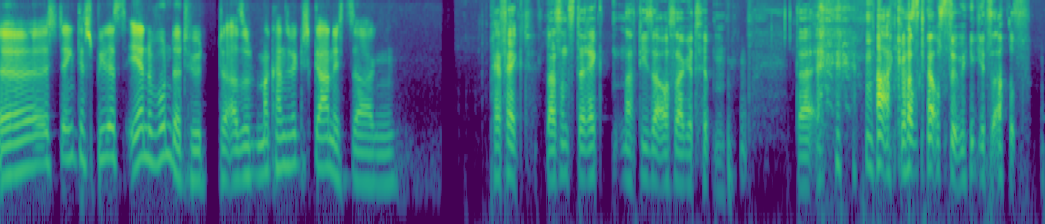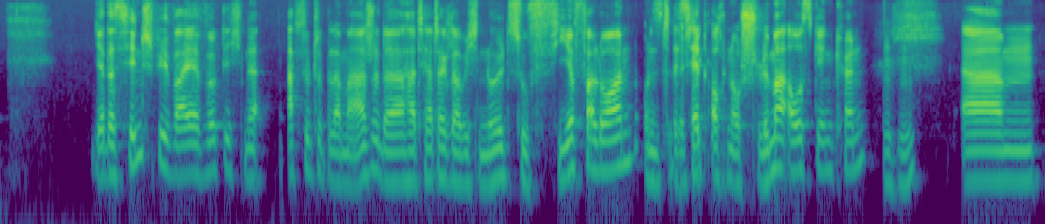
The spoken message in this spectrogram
Äh, ich denke, das Spiel ist eher eine Wundertüte. Also, man kann es wirklich gar nicht sagen. Perfekt. Lass uns direkt nach dieser Aussage tippen. Da, Marc, was glaubst du, wie geht's aus? Ja, das Hinspiel war ja wirklich eine absolute Blamage. Da hat Hertha, glaube ich, 0 zu 4 verloren und es hätte auch noch schlimmer ausgehen können. Mhm. Ähm,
